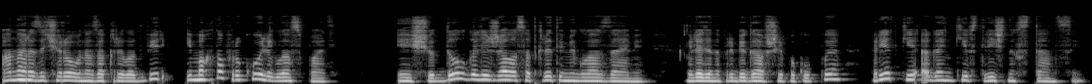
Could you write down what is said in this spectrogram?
Она разочарованно закрыла дверь и, махнув рукой, легла спать. И еще долго лежала с открытыми глазами, глядя на пробегавшие по купе редкие огоньки встречных станций.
